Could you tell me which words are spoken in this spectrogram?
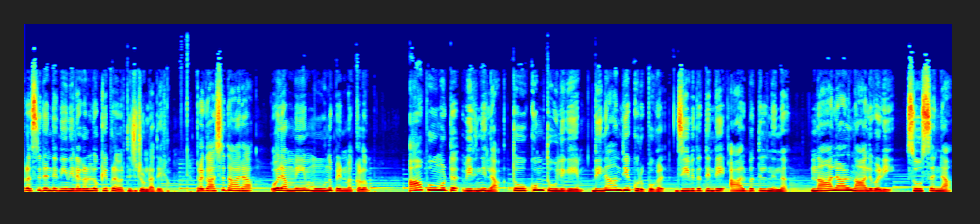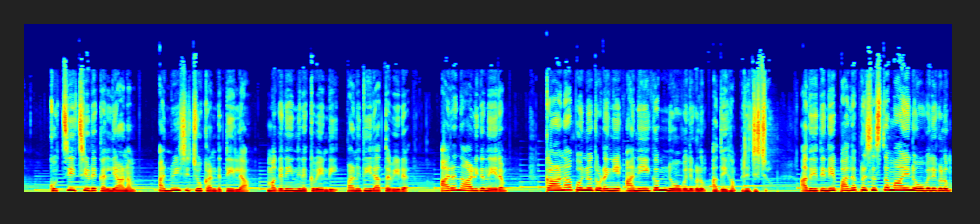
പ്രസിഡന്റ് എന്നീ നിലകളിലൊക്കെ പ്രവർത്തിച്ചിട്ടുണ്ട് അദ്ദേഹം. പ്രകാശധാര ഒരമ്മയും മൂന്ന് പെൺമക്കളും. ആ പൂമുട്ട് വിരിഞ്ഞില്ല തൂക്കും തൂലികയും ദിനാന്ത്യ കുറിപ്പുകൾ ജീവിതത്തിന്റെ ആൽബത്തിൽ നിന്ന് നാലാൾ നാലു വഴി സൂസന്ന കൊച്ചീച്ചിയുടെ കല്യാണം അന്വേഷിച്ചു കണ്ടെത്തിയില്ല മകനെ നിനക്ക് വേണ്ടി പണിതീരാത്ത വീട് അരനാഴിക നേരം കാണാ പൊന്നു തുടങ്ങി അനേകം നോവലുകളും അദ്ദേഹം രചിച്ചു. അദ്ദേഹത്തിന്റെ പല പ്രശസ്തമായ നോവലുകളും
